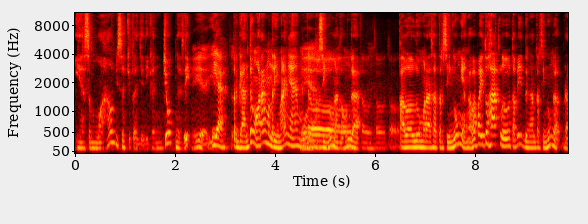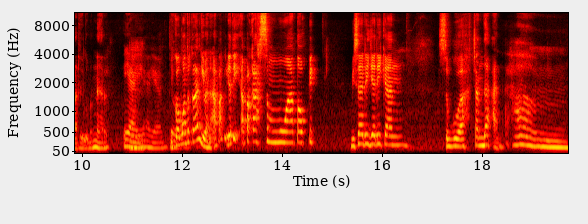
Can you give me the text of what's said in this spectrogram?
ya semua hal bisa kita jadikan joke gak sih? Iya, Iya. betul. Tergantung orang menerimanya mau Iya. tersinggung atau enggak. Betul, betul, betul. Kalau lu merasa tersinggung ya nggak apa-apa itu hak lu, tapi dengan tersinggung nggak berarti lu benar. Iya, Hmm. iya, iya. Ya, kalau menurut kalian gimana? Apa jadi apakah semua topik bisa dijadikan sebuah candaan? Hmm.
